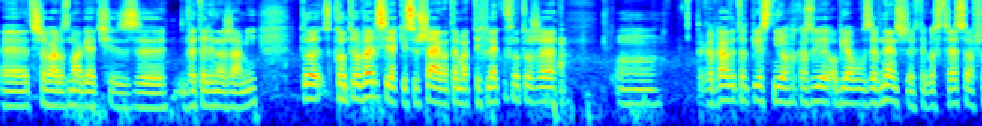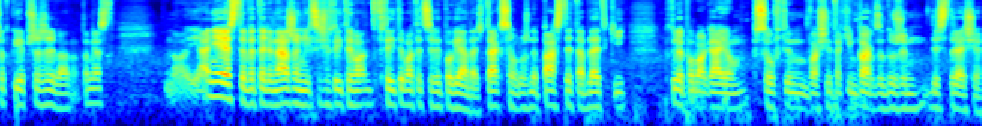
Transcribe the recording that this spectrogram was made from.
e, trzeba rozmawiać z weterynarzami. To kontrowersje, jakie słyszałem na temat tych leków, no to, że mm, tak naprawdę ten pies nie okazuje objawów zewnętrznych tego stresu, a w środku je przeżywa. Natomiast no, ja nie jestem weterynarzem, nie chcę się w tej, w tej tematyce wypowiadać. Tak? Są różne pasty, tabletki, które pomagają psu w tym właśnie takim bardzo dużym dystresie.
